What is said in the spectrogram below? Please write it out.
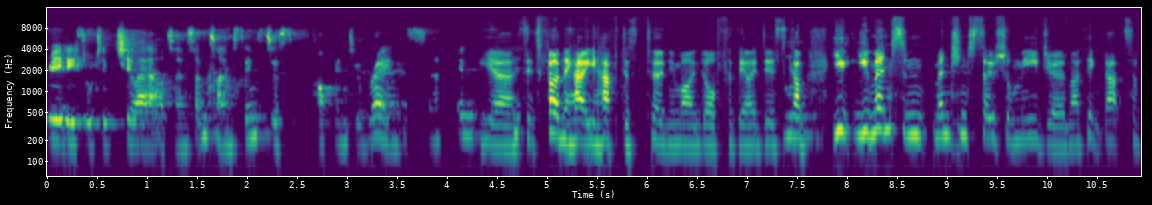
really sort of chill out, and sometimes things just pop into your brain. It's, uh, in- yes, it's funny how you have to turn your mind off for the ideas to come. Mm. You you mentioned mentioned social media, and I think that's a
